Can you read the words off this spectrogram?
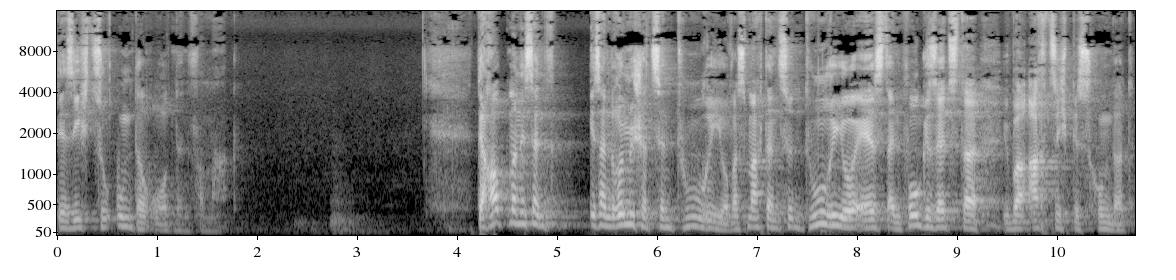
der sich zu unterordnen vermag. Der Hauptmann ist ein, ist ein römischer Centurio. Was macht ein Centurio? Er ist ein Vorgesetzter über 80 bis 100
